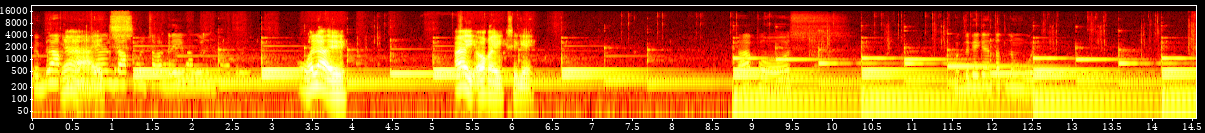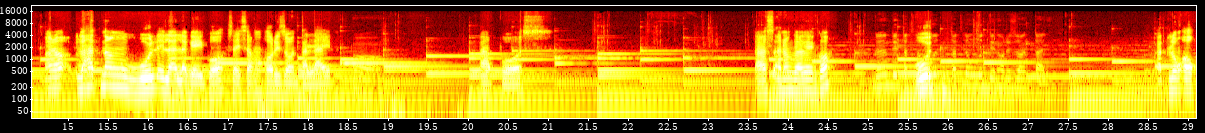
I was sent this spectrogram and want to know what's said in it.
May black Yeah, wool dyan, it's- black wool tsaka gray wool. Wala eh. Ay, okay. Sige. Tapos, maglagay ka ng tatlong wool. Ano, lahat ng wool ilalagay ko sa isang horizontal line. Oo. Tapos, tapos anong gagawin ko? Ganun din, tatlong Wood. wood. Tatlong wood din, horizontal. Tatlong oak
